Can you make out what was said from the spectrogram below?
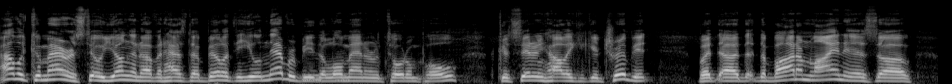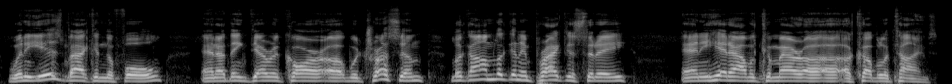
Alvin Kamara is still young enough and has the ability. He'll never be the low man on the totem pole, considering how he can contribute. But uh, the, the bottom line is uh, when he is back in the fold, and I think Derek Carr uh, would trust him. Look, I'm looking in practice today, and he hit Alvin Kamara a, a couple of times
